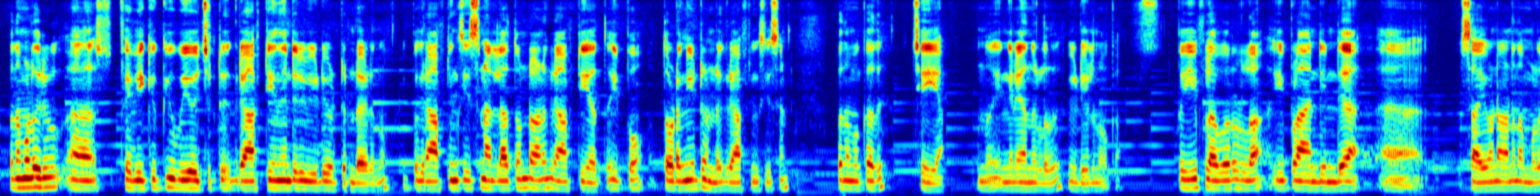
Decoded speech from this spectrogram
അപ്പോൾ നമ്മളൊരു ഫെവിക്യുക്ക് ഉപയോഗിച്ചിട്ട് ഗ്രാഫ്റ്റ് ചെയ്യുന്നതിന്റെ ഒരു വീഡിയോ ഇട്ടിട്ടുണ്ടായിരുന്നു. ഇപ്പോൾ ഗ്രാഫ്റ്റിംഗ് സീസൺ അല്ലാത്തതുകൊണ്ടാണ് ഗ്രാഫ്റ്റ് ചെയ്യാത്തത്. ഇപ്പോൾ തുടങ്ങിയിട്ടുണ്ട് ഗ്രാഫ്റ്റിംഗ് സീസൺ. അപ്പോൾ നമുക്കത് ചെയ്യാം. ഒന്ന് എങ്ങനെയാണെന്നുള്ളത് വീഡിയോയിൽ നോക്കാം. ഇപ്പോൾ ഈ ഫ്ലവറുള്ള ഈ പ്ലാന്റിന്റെ സയോണാണ് നമ്മൾ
